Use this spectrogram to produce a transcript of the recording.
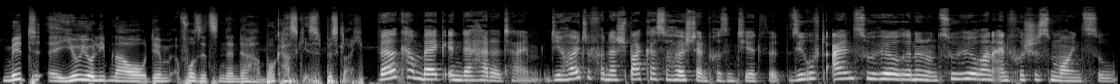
mit äh, Jojo Liebnau, dem Vorsitzenden der Hamburg Huskies. Bis gleich. Welcome back in der Huddle Time, die heute von der Sparkasse Holstein präsentiert wird. Sie ruft allen Zuhörerinnen und Zuhörern ein frisches Moin zu.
